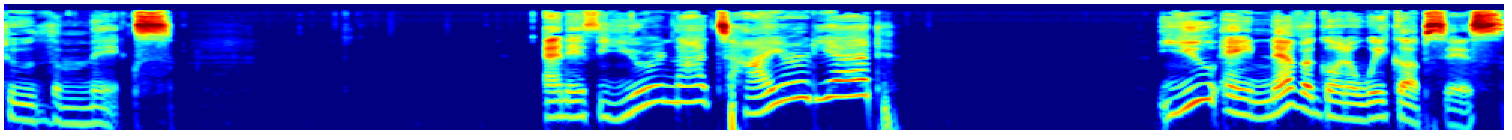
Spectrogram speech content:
to the mix. And if you're not tired yet, you ain't never gonna wake up, sis.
